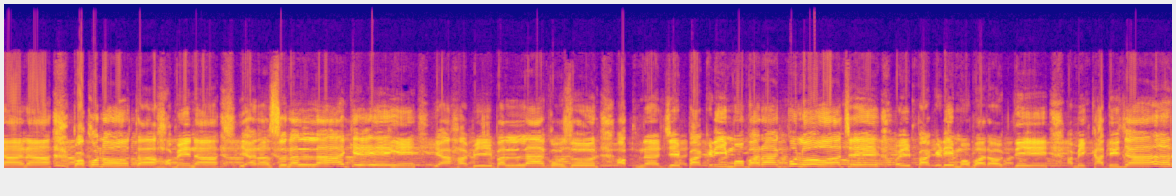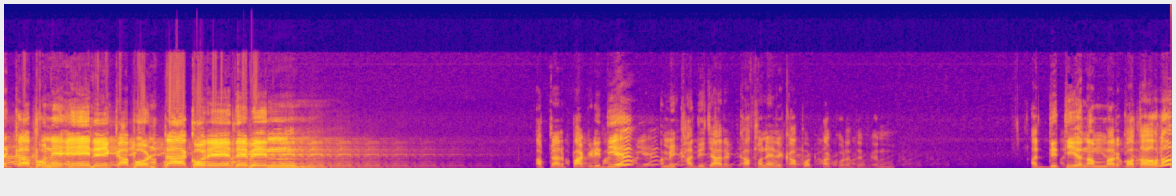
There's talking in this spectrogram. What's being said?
না না, কখনো তা হবে না। ইয়া রাসূলুল্লাহ কে ইয়া হাবিবাল্লাহ হুজুর, আপনার যে পাগড়ি মোবারকগুলো আছে, ওই পাগড়ি মোবারক দিয়ে আমি খাদিজার কাপনে এনে কাপড়টা করে দেবেন। আপনার পাগড়ি দিয়ে আমি খাদিজার কাফনের কাপড়টা করে দেবেন। আর দ্বিতীয় নাম্বার কথা হলো,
